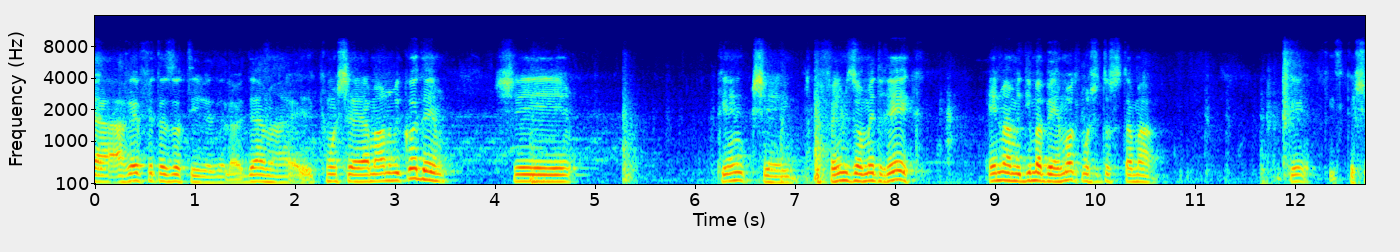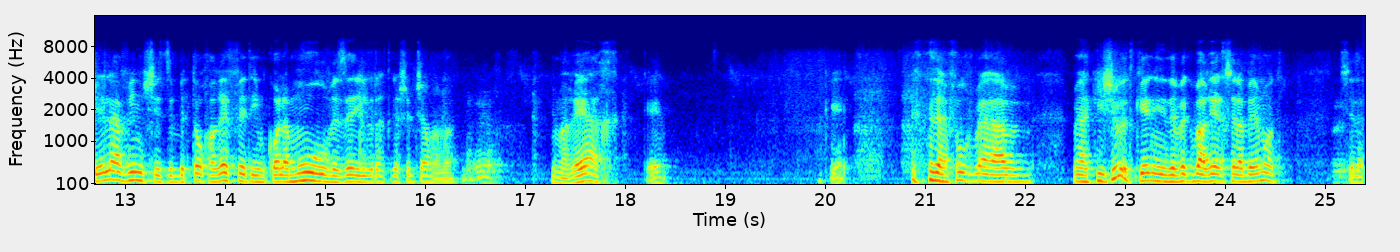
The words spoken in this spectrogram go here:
הרפת הזאת, זה לא יודע מה, כמו שאמרנו מקודם, ש... כן, כשלפעמים זה עומד ריק, אין מעמידים בבהמות, כמו שטוסט אמר. כן, קשה להבין שזה בתוך הרפת עם כל המור וזה, היא הולכת לקשט שם, מה? עם הריח, כן. כן. זה הפוך מה, מהקישוט, כן, היא דבק בריח של הבהמות. של- לא.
